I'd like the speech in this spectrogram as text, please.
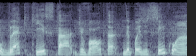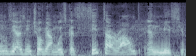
O Black Keys está de volta depois de cinco anos e a gente ouve a música Sit Around and Miss You.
